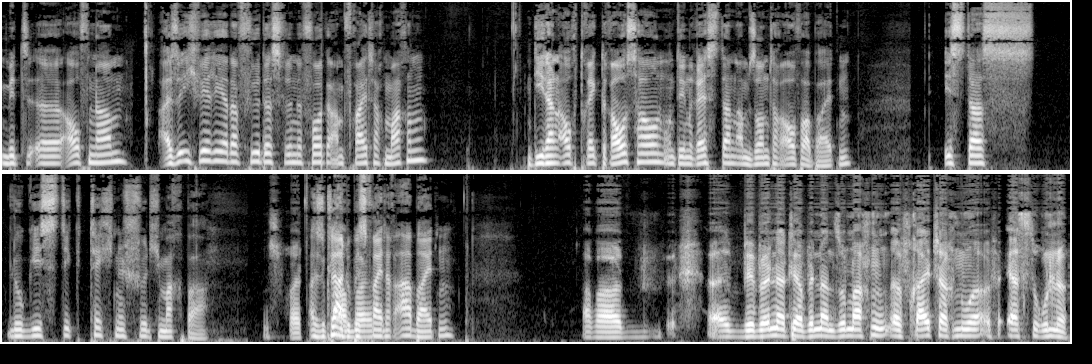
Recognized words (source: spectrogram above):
mit äh, Aufnahmen? Also ich wäre ja dafür, dass wir eine Folge am Freitag machen, die dann auch direkt raushauen und den Rest dann am Sonntag aufarbeiten. Ist das logistiktechnisch für dich machbar? Also klar, arbeiten. du bist Freitag arbeiten. Aber äh, wir würden das ja, wenn dann so machen, äh, Freitag nur erste Runde.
